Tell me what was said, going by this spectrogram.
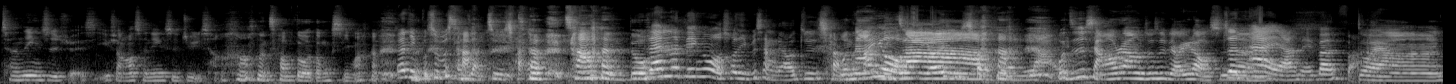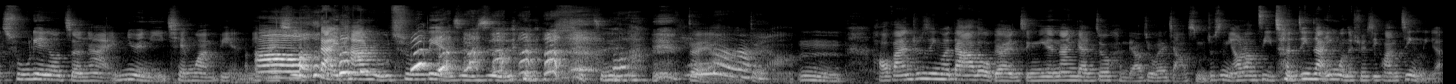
沉浸式学习，想要沉浸式剧场，差不多的东西嘛？那你不是不想讲剧场？差很多。你在那边跟我说你不想聊剧场，我哪有啦？我只是想要让就是表演老师真爱啊，没办法。对啊，初恋又真爱，虐你千万遍，你还是待他如初恋，是不是？对啊，对啊。嗯，好，反正就是因为大家都有表演经验，那应该就很了解我在讲什么。就是你要让自己沉浸在英文的学习环境里啊，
